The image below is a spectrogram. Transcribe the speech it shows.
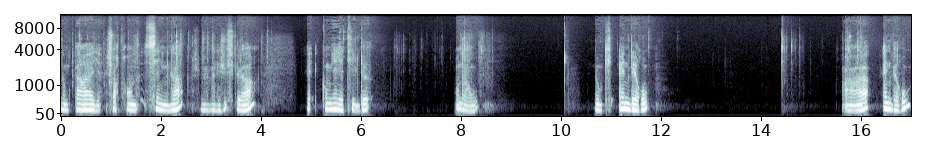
Donc, pareil, je vais reprendre ces lignes-là. Je vais même aller jusque-là. Et combien y a-t-il de pandarous? Donc, NB Voilà, nberou.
